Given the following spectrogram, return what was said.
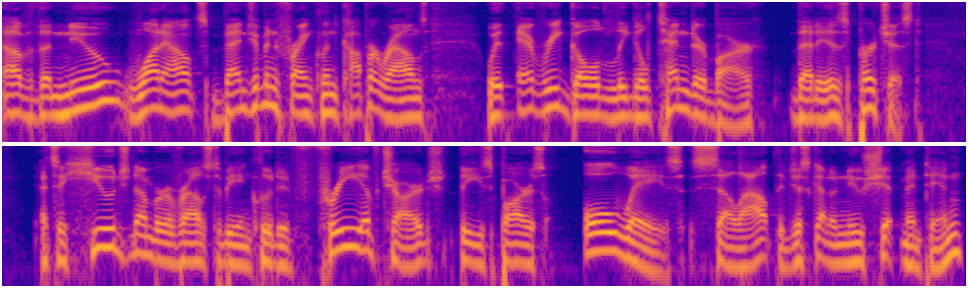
of the new one ounce Benjamin Franklin copper rounds with every gold legal tender bar that is purchased. That's a huge number of rounds to be included free of charge. These bars always sell out. They just got a new shipment in.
